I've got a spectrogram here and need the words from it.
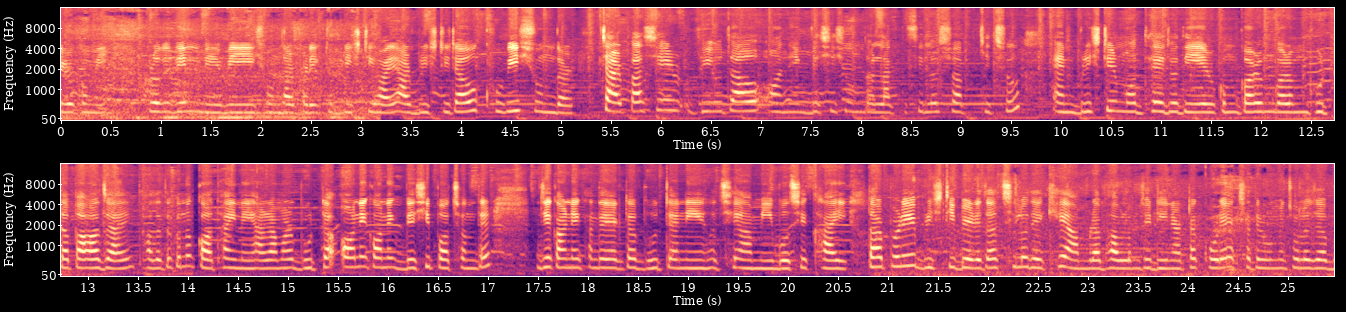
এরকমই। প্রতিদিন মেবি সন্ধ্যার পরে একটু বৃষ্টি হয়, আর বৃষ্টিটাও খুবই সুন্দর। চারপাশের ভিউটাও অনেক বেশি সুন্দর লাগতেছিল সব কিছু অ্যান্ড বৃষ্টির মধ্যে যদি এরকম গরম গরম ভুট্টা পাওয়া যায়, তাহলে তো কোনো কথাই নেই। আর আমার ভুট্টা অনেক অনেক বেশি পছন্দের। যে কারণে এখান থেকে একটা ভুট্টা নিয়ে হচ্ছে আমি বসে খাই। তারপরে বৃষ্টি বেড়ে যাচ্ছিল দেখে আমরা ভাবলাম যে ডিনারটা করে একসাথে রুমে চলে যাব।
